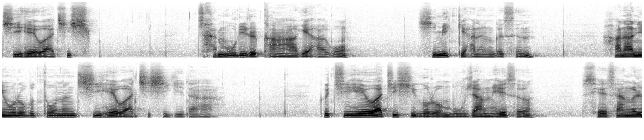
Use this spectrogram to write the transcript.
지혜와 지식 참 우리를 강하게 하고 힘 있게 하는 것은 하나님으로부터 오는 지혜와 지식이다. 그 지혜와 지식으로 무장해서 세상을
